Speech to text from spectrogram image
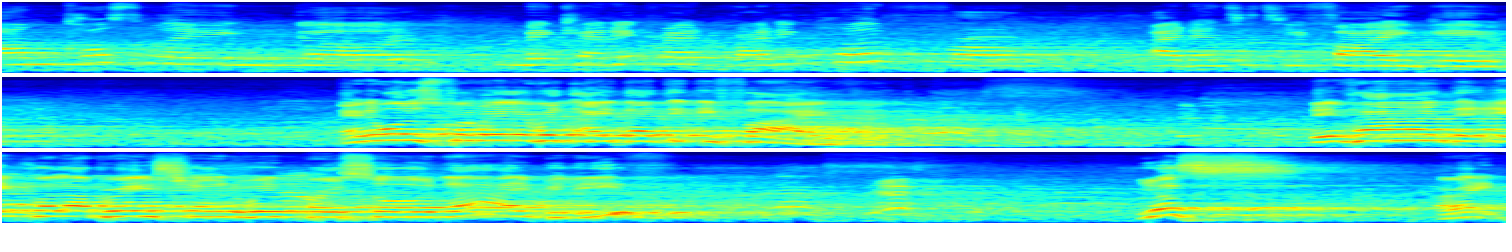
I'm cosplaying uh, Mechanic Red Riding Hood from Identity 5 game. Anyone who's familiar with Identity 5? They've had a collaboration with Persona, I believe. Yes. Yes. All right.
